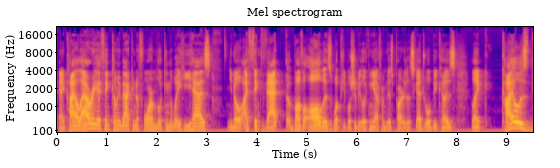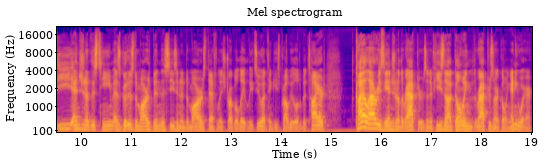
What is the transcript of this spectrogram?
And Kyle Lowry, I think, coming back into form, looking the way he has. You know, I think that above all is what people should be looking at from this part of the schedule because, like, Kyle is the engine of this team, as good as DeMar has been this season, and DeMar has definitely struggled lately too. I think he's probably a little bit tired. Kyle Lowry is the engine of the Raptors, and if he's not going, the Raptors aren't going anywhere.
